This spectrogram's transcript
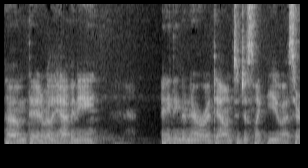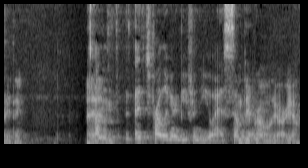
Um, they didn't really have any anything to narrow it down to just like the U.S. or anything. And Um, it's probably going to be from the U.S. Some of they probably are, yeah.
